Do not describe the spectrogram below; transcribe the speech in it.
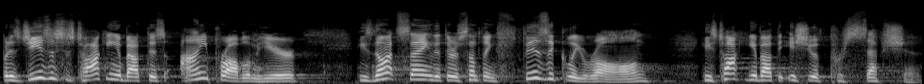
But as Jesus is talking about this eye problem here, he's not saying that there's something physically wrong. He's talking about the issue of perception.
